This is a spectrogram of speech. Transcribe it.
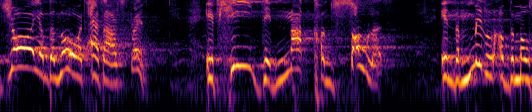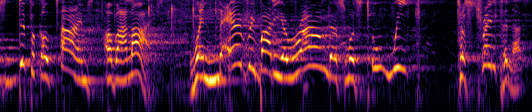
joy of the Lord as our strength. If he did not console us in the middle of the most difficult times of our lives when everybody around us was too weak to strengthen us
